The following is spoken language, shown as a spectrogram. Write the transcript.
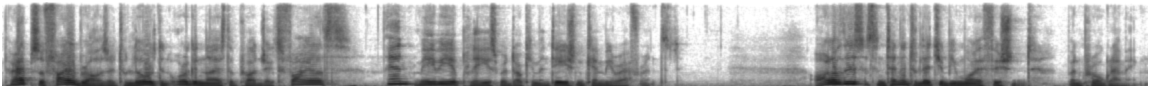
perhaps a file browser to load and organize the project's files, and maybe a place where documentation can be referenced. All of this is intended to let you be more efficient when programming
